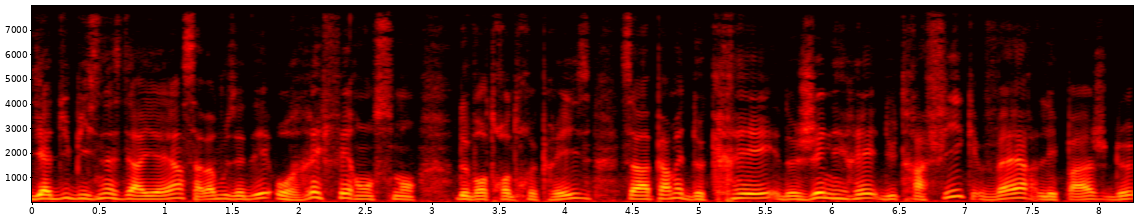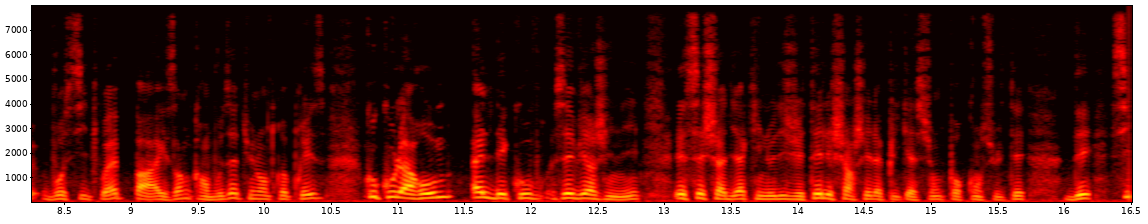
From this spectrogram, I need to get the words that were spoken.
Il y a du business derrière. Ça va vous aider au référencement de votre entreprise. Ça va permettre de créer, de générer du trafic vers les pages de vos sites web. Par exemple, quand vous êtes une entreprise, coucou la room, elle découvre, c'est Virginie et c'est Shadia qui nous dit j'ai téléchargé l'application pour consulter des sites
